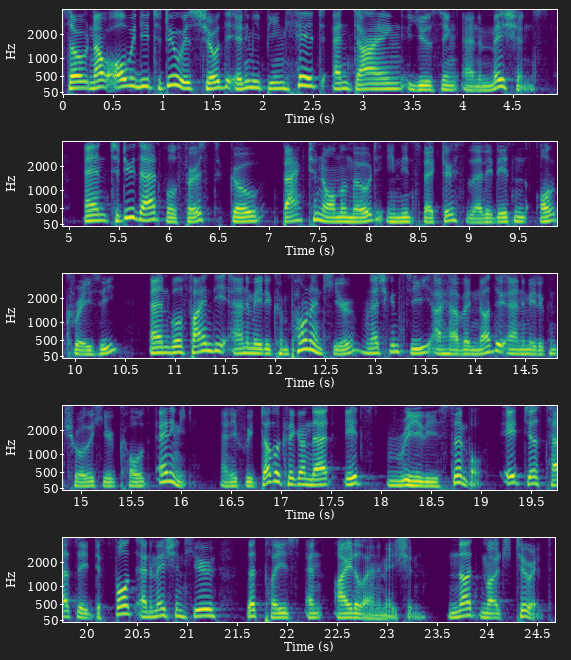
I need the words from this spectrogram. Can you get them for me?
So now all we need to do is show the enemy being hit and dying using animations. And to do that, we'll first go back to normal mode in the inspector so that it isn't all crazy. And we'll find the animator component here. And as you can see, I have another animator controller here called enemy. And if we double click on that, it's really simple. It just has a default animation here that plays an idle animation. Not much to it.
